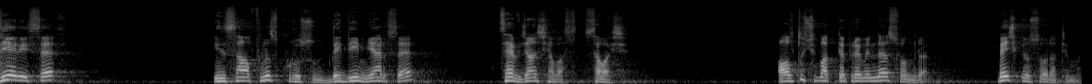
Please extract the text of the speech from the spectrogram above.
diğeri ise insafınız kurusun dediğim yerse Sevcan Şavas, Savaş. 6 Şubat depreminden sonra 5 gün sonra Timur.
